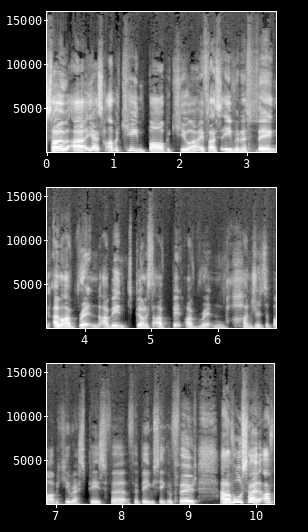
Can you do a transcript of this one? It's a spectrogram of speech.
So, uh, yes, I'm a keen barbecuer, if that's even a thing. Um, I've written, I mean, to be honest, I've been, I've written hundreds of barbecue recipes for, for BBC Good Food, and I've also, I've,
